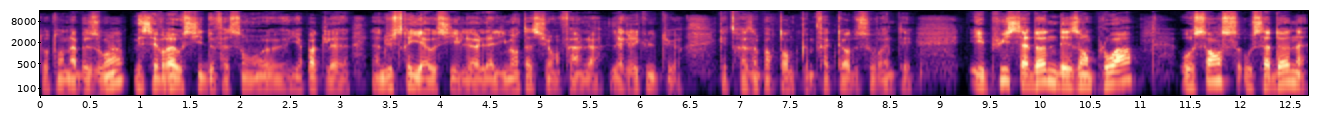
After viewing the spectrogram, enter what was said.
dont on a besoin, mais c'est vrai aussi de façon. Euh, il n'y a pas que l'industrie, il y a aussi l'alimentation, enfin l'agriculture, qui est très importante comme facteur de souveraineté. Et puis, ça donne des emplois au sens où ça donne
